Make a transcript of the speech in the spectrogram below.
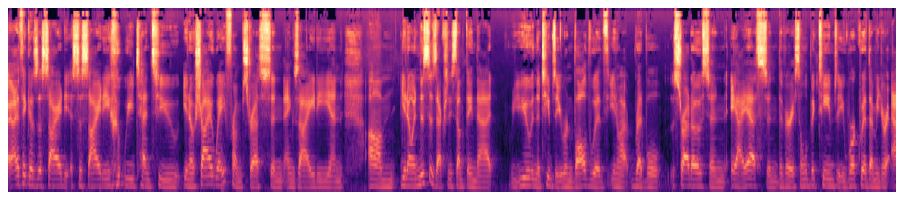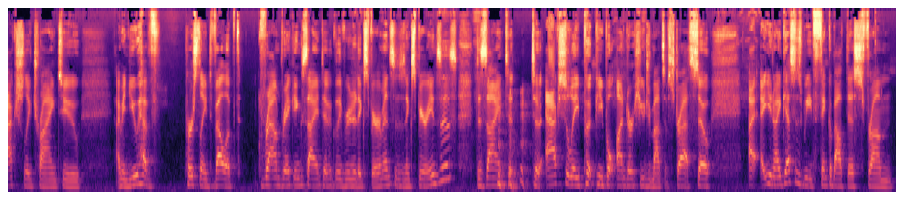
I think as a society, society, we tend to you know shy away from stress and anxiety, and um, you know, and this is actually something that you and the teams that you were involved with, you know, at Red Bull Stratos and AIS and the various Olympic teams that you work with. I mean, you're actually trying to. I mean, you have personally developed groundbreaking scientifically rooted experiments and experiences designed to, to actually put people under huge amounts of stress. So, I, you know, I guess as we think about this from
